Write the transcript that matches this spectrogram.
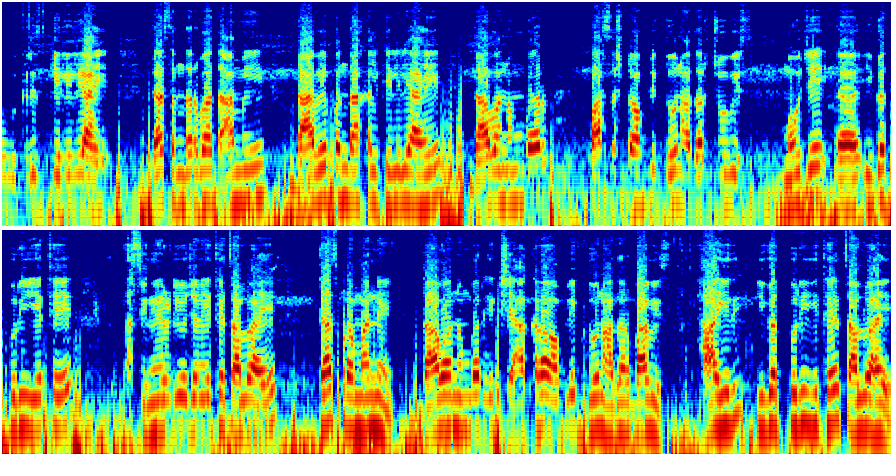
विक्रीस केलेली आहे. त्या संदर्भात आम्ही दावे पण दाखल केलेले आहे. दावा नंबर पासष्ट ऑब्लिक दोन हजार चोवीस मौजे इगतपुरी येथे सिनियर डिव्हिजन येथे चालू आहे. त्याचप्रमाणे दावा नंबर एकशे अकरा ऑब्लिक दोन हजार बावीस हाही इगतपुरी इथे चालू आहे.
